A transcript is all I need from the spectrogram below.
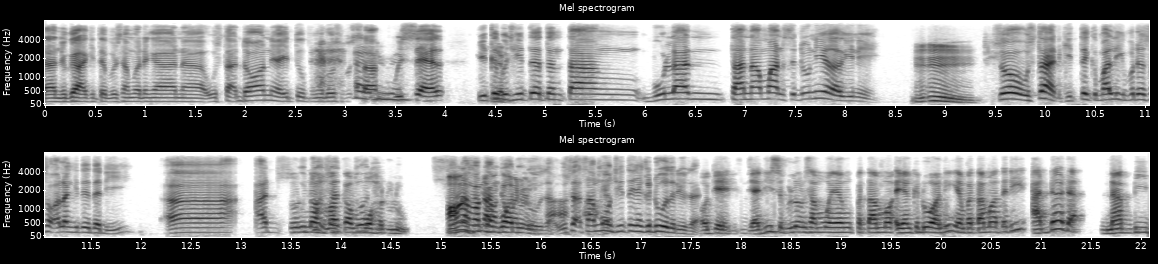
Dan juga kita bersama dengan uh, Ustaz Don iaitu pengurus besar. Quizzel. Kita Yep. bercerita tentang bulan tanaman sedunia hari ni. Mm-mm. So Ustaz, kita kembali kepada soalan kita tadi. Uh, ad, Sunnah makan satu- buah dulu. Sunnah Ah, makan sunnah buah makan dulu dulu. Ustaz. Ustaz sambung cerita yang kedua tadi Ustaz. Okey, jadi sebelum sama yang pertama yang kedua ni, yang pertama tadi ada tak Nabi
